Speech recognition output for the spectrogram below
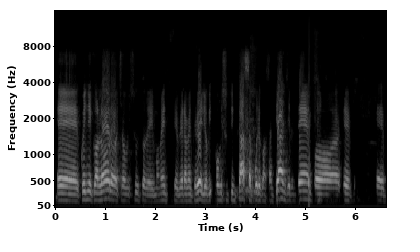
Eh, quindi con loro ci ho vissuto dei momenti veramente belli. Ho, ho vissuto in tassa pure con Santiangelo un tempo. Eh, eh,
